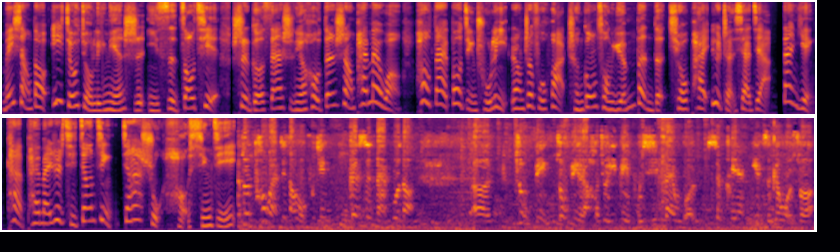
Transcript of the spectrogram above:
没想到一九九零年时疑似遭窃，事隔三十年后登上拍卖网，后代报警处理，让这幅画成功从原本的秋拍预展下架。但眼看拍卖日期将近，家属好心急。说偷完这张，我父亲更是难过到。呃，重病重病，然后就一病不起，在我身边一直跟我说，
